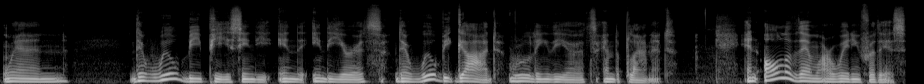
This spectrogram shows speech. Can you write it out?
when there will be peace in the in the in the earth. There will be God ruling the earth and the planet. And all of them are waiting for this.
